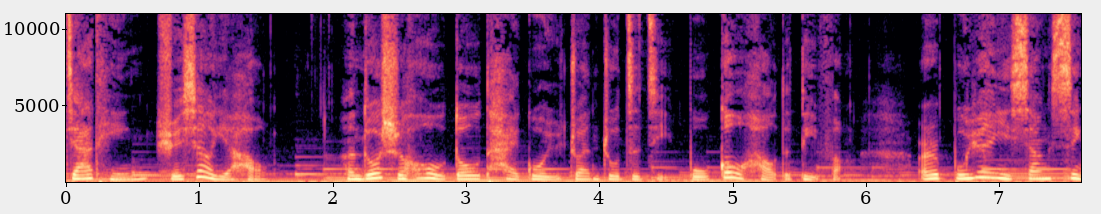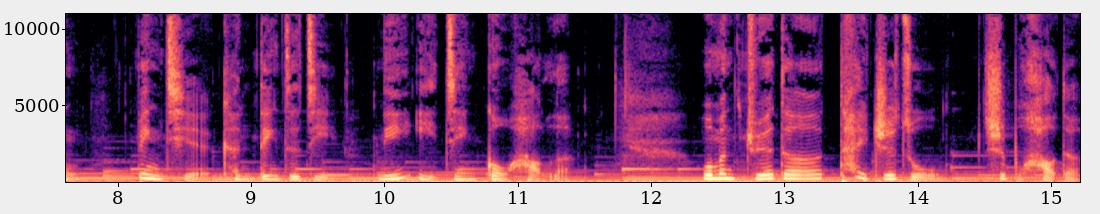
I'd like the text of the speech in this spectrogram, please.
家庭、学校也好，很多时候都太过于专注自己不够好的地方。而不愿意相信，并且肯定自己，你已经够好了。我们觉得太知足是不好的，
